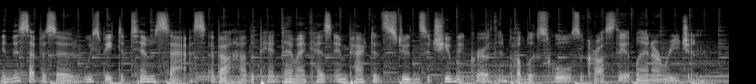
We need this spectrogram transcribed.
In this episode, we speak to Tim Sass about how the pandemic has impacted students' achievement growth in public schools across the Atlanta region.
